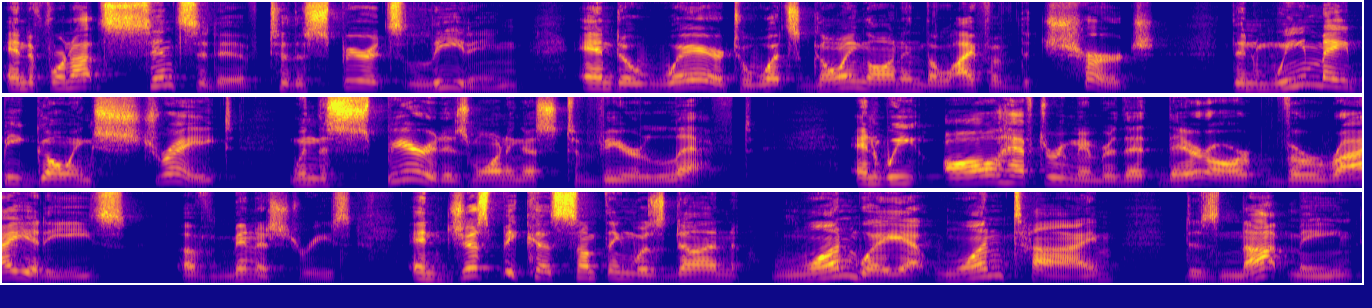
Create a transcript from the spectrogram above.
And if we're not sensitive to the Spirit's leading and aware to what's going on in the life of the church, then we may be going straight when the Spirit is wanting us to veer left. And we all have to remember that there are varieties of ministries. And just because something was done one way at one time does not mean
